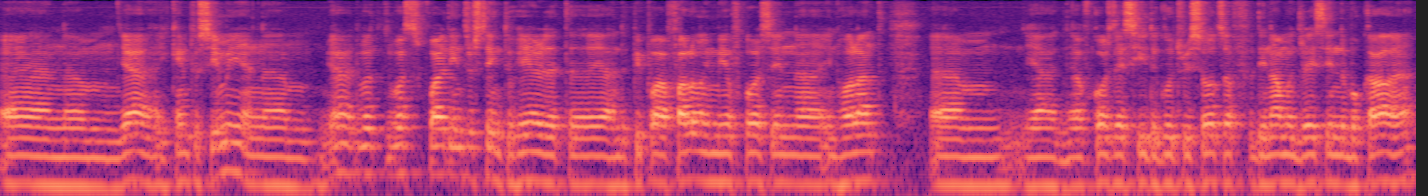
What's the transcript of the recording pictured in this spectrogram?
and um, yeah, he came to see me, and um, yeah, it was, it was quite interesting to hear that uh, yeah, the people are following me, of course, in in Holland. Um, yeah, of course, they see the good results of Dynamo Dresden in the Bokal. Eh?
